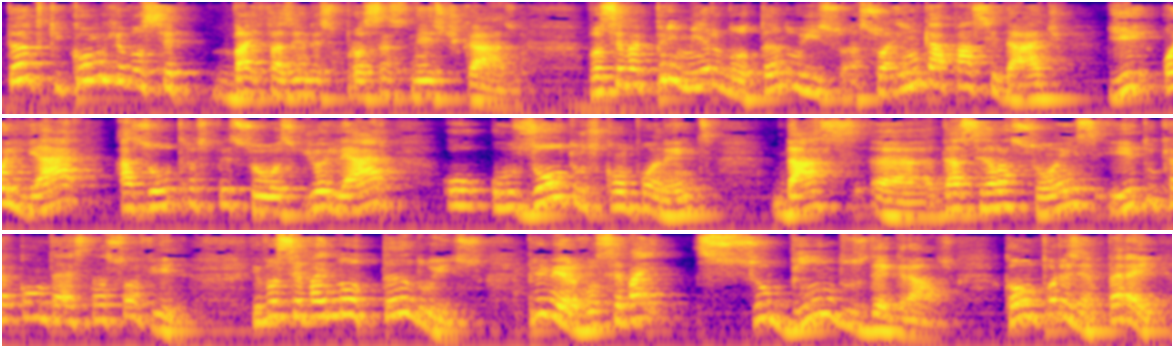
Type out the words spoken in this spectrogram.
Tanto que como que você vai fazendo esse processo neste caso? Você vai primeiro notando isso, a sua incapacidade de olhar as outras pessoas, de olhar o, os outros componentes das, uh, das relações e do que acontece na sua vida. E você vai notando isso. Primeiro, você vai subindo os degraus. Como, por exemplo, peraí,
